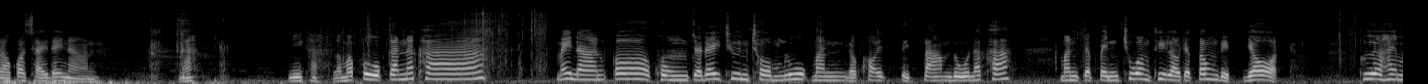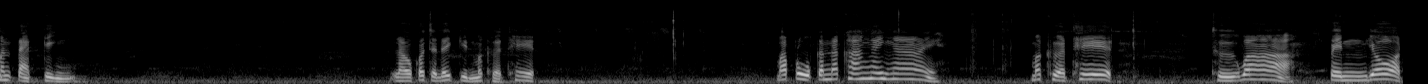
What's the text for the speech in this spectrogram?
เราก็ใช้ได้นานนะ นี่ค่ะ เรามาปลูกกันนะคะ ไม่นานก็คงจะได้ชื่นชมลูกมัน เดี๋ยวคอยติดตามดูนะคะ มันจะเป็นช่วงที่เราจะต้องเด็ดยอด เพื่อให้มันแตกกิ่ง เราก็จะได้กินมะเขือเทศ มาปลูกกันนะคะง่ายๆมะเขือเทศ ถือว่าเป็นยอด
